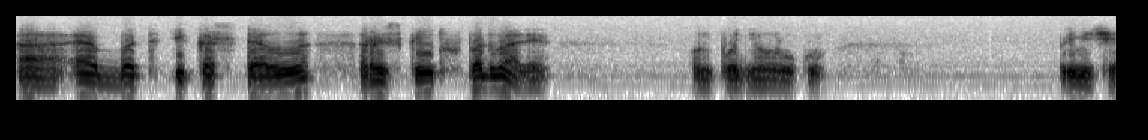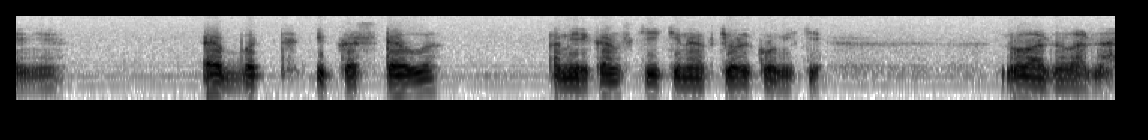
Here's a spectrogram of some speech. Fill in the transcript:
а Эббот и Костелло рыскают в подвале. Он поднял руку. Примечание. Эббот и Костелло — американские киноактеры-комики. Ну ладно, ладно.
